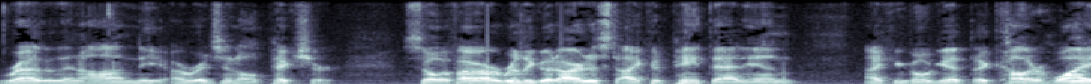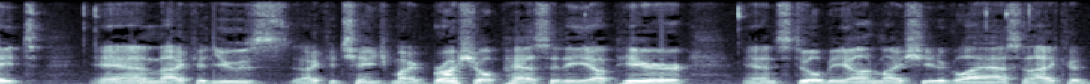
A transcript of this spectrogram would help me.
rather than on the original picture. So if I were a really good artist I could paint that in. I can go get the color white and I could use I could change my brush opacity up here and still be on my sheet of glass. And I could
